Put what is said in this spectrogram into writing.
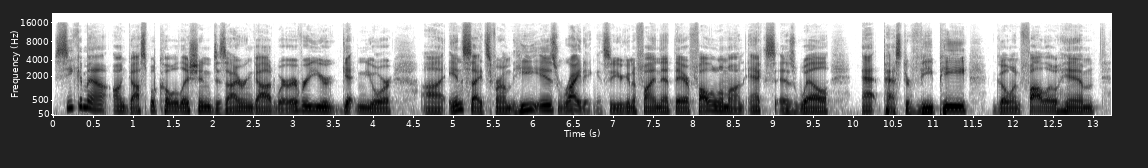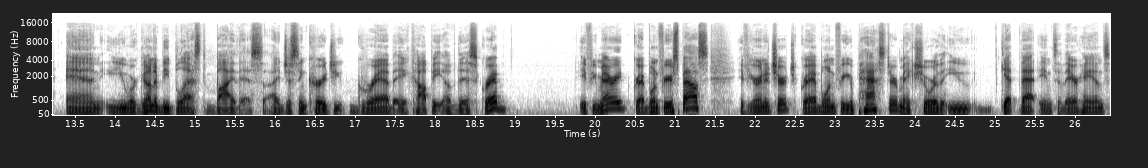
seek him out on Gospel Coalition, Desiring God, wherever you're getting your uh, insights from. He is writing. And so you're going to find that there. Follow him on X as well at Pastor VP. Go and follow him, and you are going to be blessed by this. I just encourage you grab a copy of this. Grab if you're married, grab one for your spouse. If you're in a church, grab one for your pastor. Make sure that you get that into their hands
